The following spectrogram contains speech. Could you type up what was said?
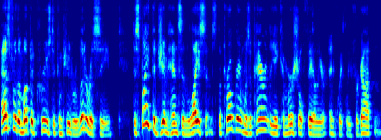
As for the Muppet Cruise to Computer Literacy, despite the Jim Henson license, the program was apparently a commercial failure and quickly forgotten.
